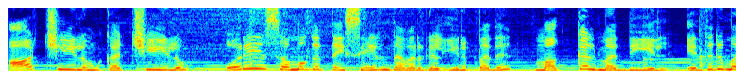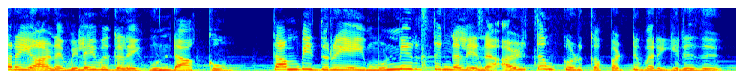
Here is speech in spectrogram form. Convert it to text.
ஆட்சியிலும் கட்சியிலும் ஒரே சமூகத்தை சேர்ந்தவர்கள் இருப்பது மக்கள் மத்தியில் எதிர்மறையான விளைவுகளை உண்டாக்கும். தம்பிதுரையை முன்னிறுத்துங்கள் என அழுத்தம் கொடுக்கப்பட்டு வருகிறது.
